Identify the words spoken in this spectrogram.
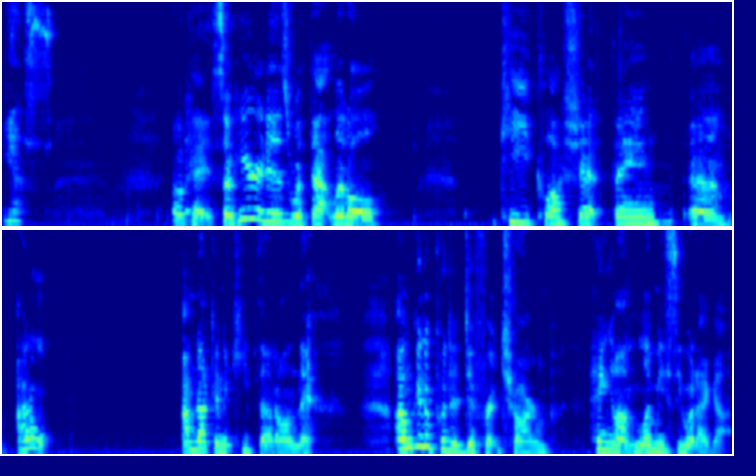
Yes. Okay, so here it is with that little key clochette thing. Um, I don't, I'm not going to keep that on there. I'm going to put a different charm. Hang on, let me see what I got.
